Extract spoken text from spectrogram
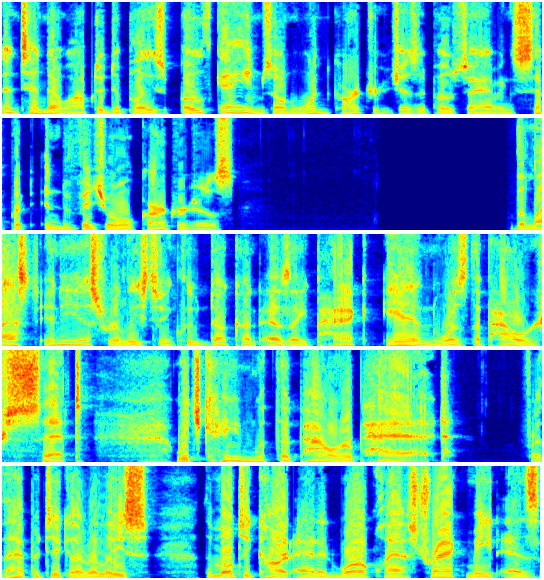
Nintendo opted to place both games on one cartridge as opposed to having separate individual cartridges. The last NES release to include Duck Hunt as a pack in was the Power Set, which came with the Power Pad. For that particular release, the multi cart added world class track meet as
